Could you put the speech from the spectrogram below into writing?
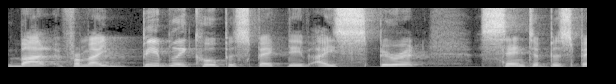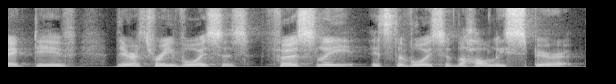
But from a biblical perspective, a spirit centered perspective, there are three voices. Firstly, it's the voice of the Holy Spirit.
